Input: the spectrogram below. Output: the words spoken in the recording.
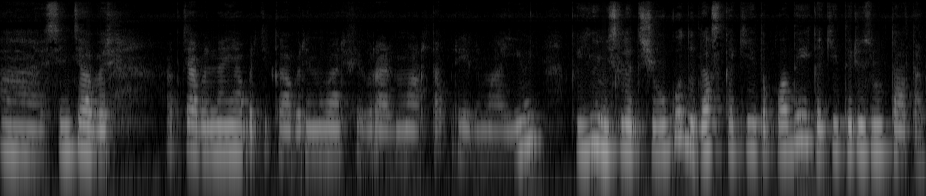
Э, сентябрь, октябрь, ноябрь, декабрь, январь, февраль, март, апрель, май, июнь. К июню следующего года даст какие-то плоды и какие-то результаты.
